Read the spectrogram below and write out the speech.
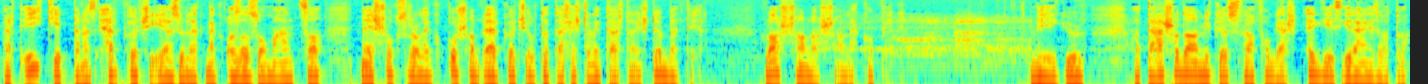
mert ígyképpen az erkölcsi érzületnek az azománca, mely sokszor a legokosabb erkölcsi oktatás és tanításnál is többet ér, lassan-lassan lekopik. Végül a társadalmi közfelfogás egész irányzata,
